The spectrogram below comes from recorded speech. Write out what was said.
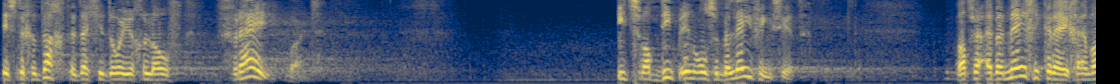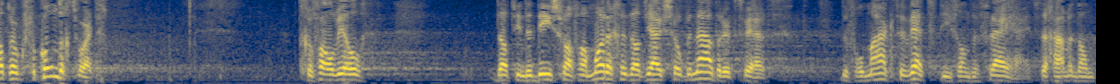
is de gedachte dat je door je geloof vrij wordt. Iets wat diep in onze beleving zit. Wat we hebben meegekregen en wat ook verkondigd wordt. Het geval wil dat in de dienst van vanmorgen dat juist zo benadrukt werd. De volmaakte wet, die van de vrijheid. Daar gaan we dan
